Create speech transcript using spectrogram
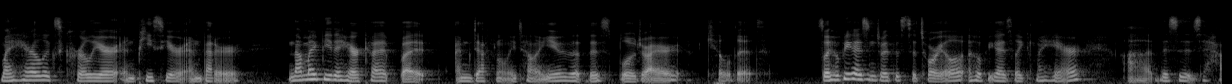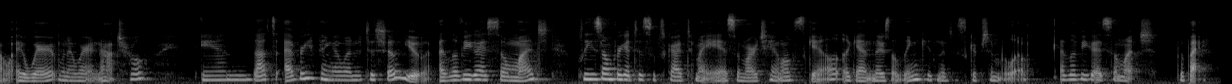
my hair looks curlier and piecier and better. And that might be the haircut, but I'm definitely telling you that this blow dryer killed it. So I hope you guys enjoyed this tutorial. I hope you guys liked my hair. Uh, this is how I wear it when I wear it natural. And that's everything I wanted to show you. I love you guys so much. Please don't forget to subscribe to my ASMR channel, Scale. Again, there's a link in the description below. I love you guys so much. Bye bye.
